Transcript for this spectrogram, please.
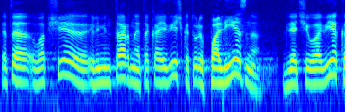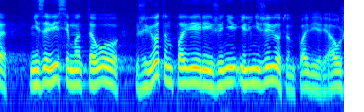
это вообще элементарная такая вещь, которая полезна для человека, независимо от того, живет он по вере или не живет он по вере, а уж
